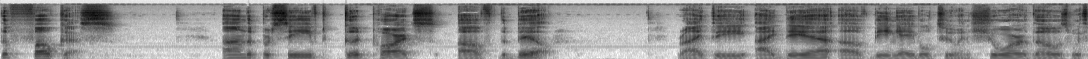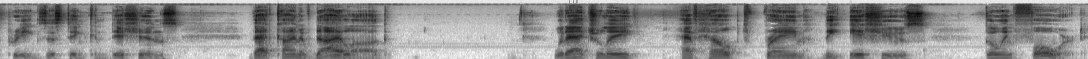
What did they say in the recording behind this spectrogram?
the focus on the perceived good parts of the bill, right? The idea of being able to insure those with pre existing conditions, that kind of dialogue would actually have helped frame the issues going forward.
